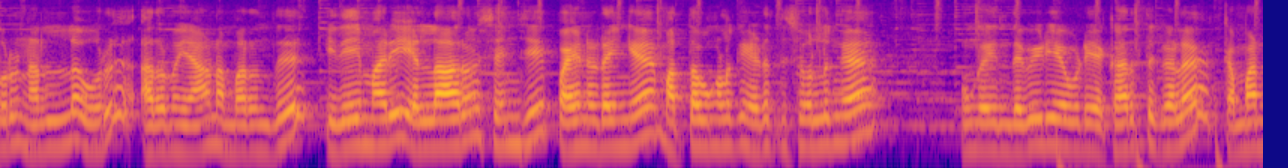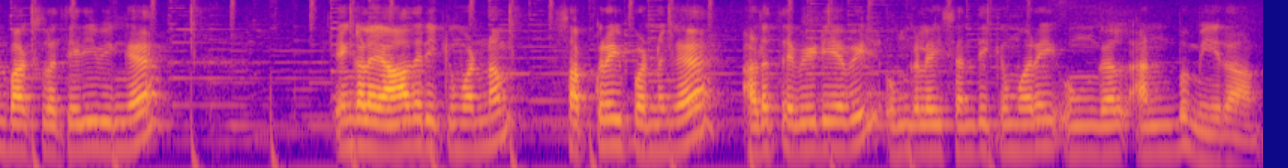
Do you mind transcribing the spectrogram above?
ஒரு நல்ல ஒரு அருமையான மருந்து. இதே மாதிரி எல்லாரும் செஞ்சு பயனடைங்க. மற்றவங்களுக்கும் எடுத்து சொல்லுங்கள் உங்கள் இந்த வீடியோவுடைய கருத்துக்களை கமெண்ட் பாக்ஸில் தெரிவிங்க. எங்களை ஆதரிக்கும் வண்ணம் சப்ஸ்கிரைப் பண்ணுங்கள் அடுத்த வீடியோவில் உங்களை சந்திக்கும் வரை உங்கள் அன்பு மீரான்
